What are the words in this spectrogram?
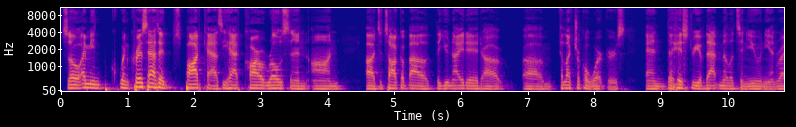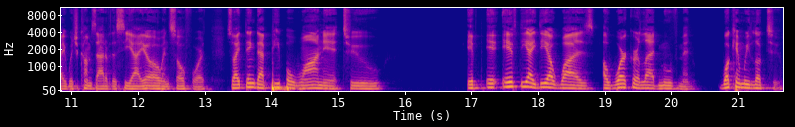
So I mean, when Chris had his podcast, he had Carl Rosen on uh, to talk about the United uh, um, Electrical Workers and the history of that militant union, right, which comes out of the CIO and so forth. So I think that people wanted to, if if, if the idea was a worker led movement, what can we look to?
